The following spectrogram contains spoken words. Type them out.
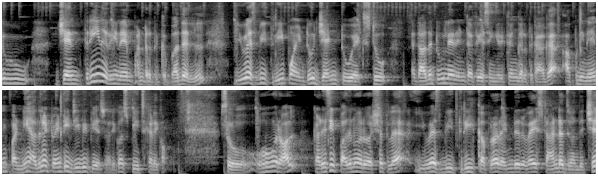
two gen த்ரீன்னு ரீநேம் பண்ணுறதுக்கு பதில் USB three point two gen two x two அதாவது டூ லேன் இன்டர்ஃபேஸிங் இருக்குங்கிறதுக்காக அப்படி நேம் பண்ணி அதில் டுவெண்ட்டி ஜிபிபிஎஸ் வரைக்கும் ஸ்பீச் கிடைக்கும். ஸோ ஓவரால் கடைசி பதினோரு வருஷத்தில் யூஎஸ்பி த்ரீக்கு அப்புறம் ரெண்டு ரிவைஸ் ஸ்டாண்டர்ட்ஸ் வந்துச்சு.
